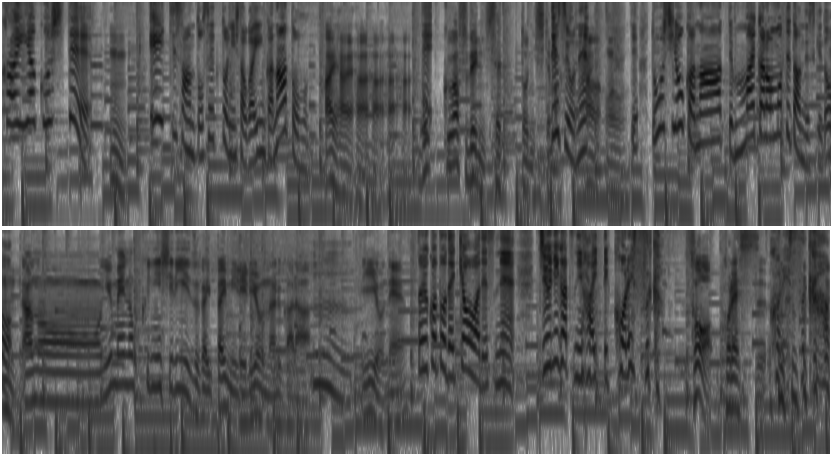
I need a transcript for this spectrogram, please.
解約してうん。H さんとセットにした方がいいんかなと思って。はいはいはいはいはいはい。で僕はすでにセットにしてます。ですよね。うんでどうしようかなって前から思ってたんですけど、うんうんあのー夢の国シリーズがいっぱい見れるようになるからうん。いいよね。ということで今日はですね12月に入ってこれっすか？そうこれっす。これっすか。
